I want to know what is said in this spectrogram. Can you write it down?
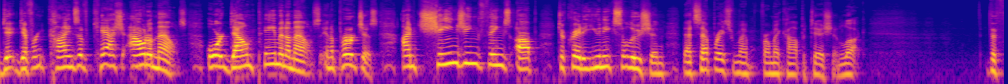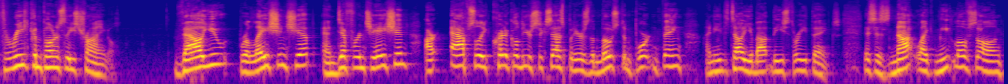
di- different kinds of cash out amounts or down payment amounts in a purchase. I'm changing things up to create a unique solution that separates from my, from my competition. Look, the three components of these triangle Value, relationship, and differentiation are absolutely critical to your success. But here's the most important thing I need to tell you about these three things. This is not like Meatloaf song,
